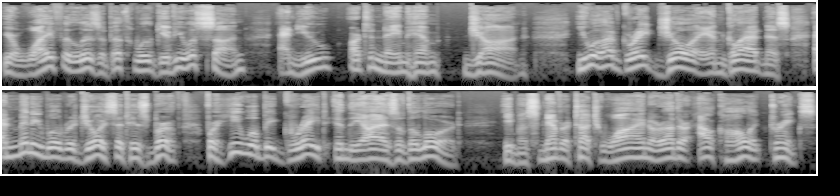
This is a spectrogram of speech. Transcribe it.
Your wife Elizabeth will give you a son, and you are to name him John. You will have great joy and gladness, and many will rejoice at his birth, for he will be great in the eyes of the Lord. He must never touch wine or other alcoholic drinks.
